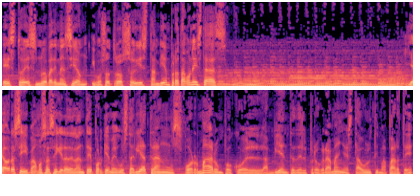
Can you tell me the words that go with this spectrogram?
esto es Nueva Dimensión y vosotros sois también protagonistas. Y ahora sí, vamos a seguir adelante porque me gustaría transformar un poco el ambiente del programa en esta última parte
